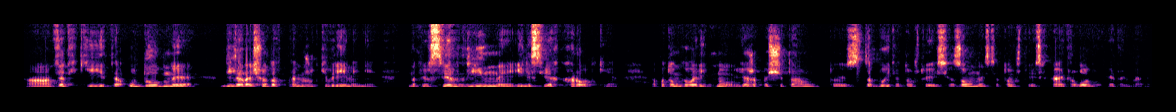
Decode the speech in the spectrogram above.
а, взять какие-то удобные для расчетов промежутки времени, например, сверхдлинные или сверхкороткие, а потом говорить, ну, я же посчитал, то есть забыть о том, что есть сезонность, о том, что есть какая-то логика и так далее.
